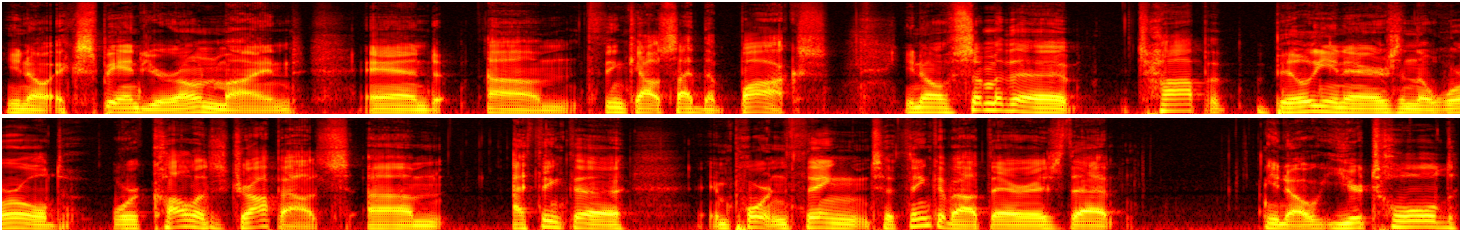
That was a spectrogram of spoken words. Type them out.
you know, expand your own mind and um, think outside the box. You know, some of the top billionaires in the world were college dropouts. Um, I think the important thing to think about there is that you know, you're told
